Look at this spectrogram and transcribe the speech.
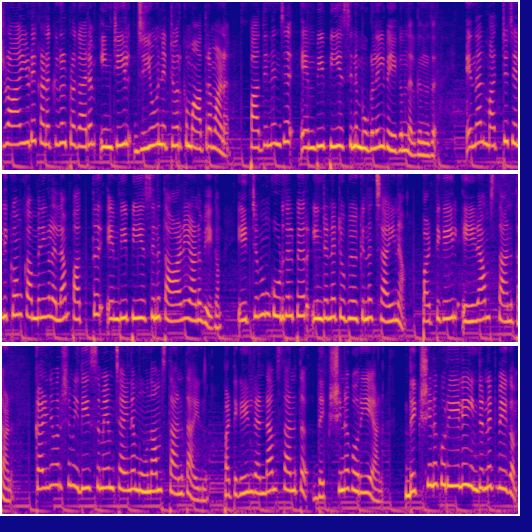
ട്രായുടെ കണക്കുകൾ പ്രകാരം ഇന്ത്യയിൽ ജിയോ നെറ്റ്വർക്ക് മാത്രമാണ് പതിനഞ്ച് എം ബി പി എസിന് മുകളിൽ വേഗം നൽകുന്നത്. എന്നാൽ മറ്റു ടെലികോം കമ്പനികളെല്ലാം പത്ത് എം ബി പി എസിന് താഴെയാണ് വേഗം. ഏറ്റവും കൂടുതൽ പേർ ഇന്റർനെറ്റ് ഉപയോഗിക്കുന്ന ചൈന പട്ടികയിൽ ഏഴാം സ്ഥാനത്താണ്. കഴിഞ്ഞ വർഷം ഇതേ സമയം ചൈന മൂന്നാം സ്ഥാനത്തായിരുന്നു. പട്ടികയിൽ രണ്ടാം സ്ഥാനത്ത് ദക്ഷിണ കൊറിയയാണ്. ദക്ഷിണ കൊറിയയിലെ ഇന്റർനെറ്റ് വേഗം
